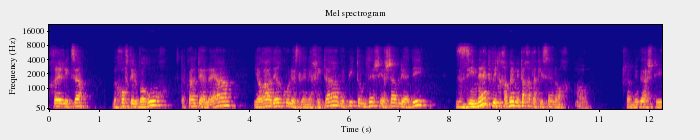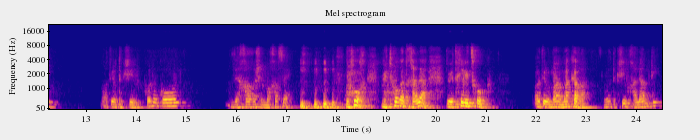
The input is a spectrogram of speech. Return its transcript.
אחרי ריצה בחוף תל ברוך, הסתכלתי על הים, ירד הרקולס לנחיתה, ופתאום זה שישב לידי זינק והתחבא מתחת לכיסא נוח. עכשיו ניגשתי, אמרתי לו, תקשיב, קודם כל, זה חרא של מחסה. בתור- התחלה, והוא התחיל לצחוק. אמרתי לו, מה, מה קרה? הוא אומר, תקשיב, חלמתי,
